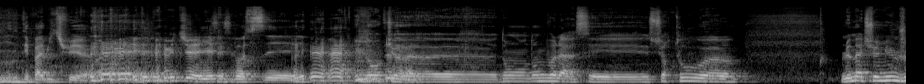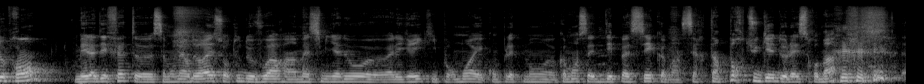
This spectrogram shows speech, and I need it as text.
il n'était pas habitué. il n'était pas habitué, il a boss. donc, euh, donc, donc, voilà, c'est surtout euh, le match nul, je prends. Mais la défaite, ça m'emmerderait surtout de voir un Massimiliano Allegri qui pour moi est complètement commence à être dépassé comme un certain Portugais de l'AS Roma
